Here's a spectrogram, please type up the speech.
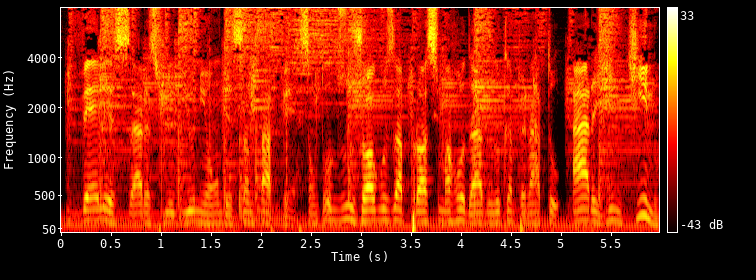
Vélez Sarsfield União de Santa Fé. São todos os jogos da próxima rodada do Campeonato Argentino.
